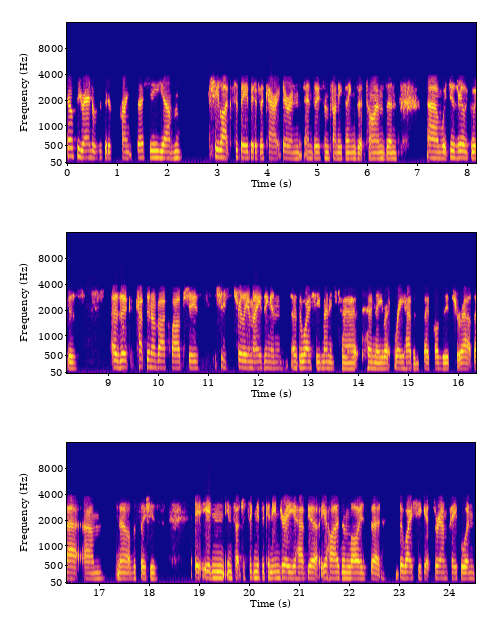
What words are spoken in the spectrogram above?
Chelsea Randall's a bit of a prankster. She um, she likes to be a bit of a character and, and do some funny things at times, and um, which is really good as as a captain of our club. She's she's truly amazing, and uh, the way she managed her her knee re- rehab and stay positive throughout that. Um, you know, obviously she's in in such a significant injury. You have your your highs and lows, but the way she gets around people and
